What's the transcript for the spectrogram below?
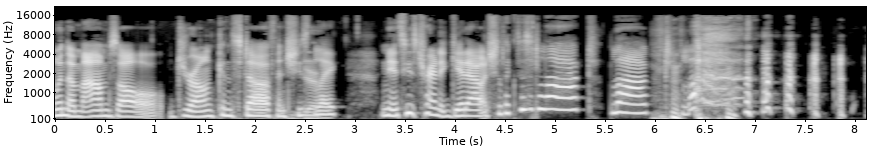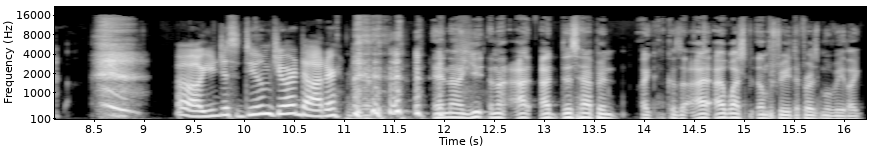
when the mom's all drunk and stuff, and she's Yeah. like Nancy's trying to get out, and she's like, "This is locked, locked, locked." oh, you just doomed your daughter. Yeah. and uh, you and I, I this happened like because I I watched Elm Street the first movie like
